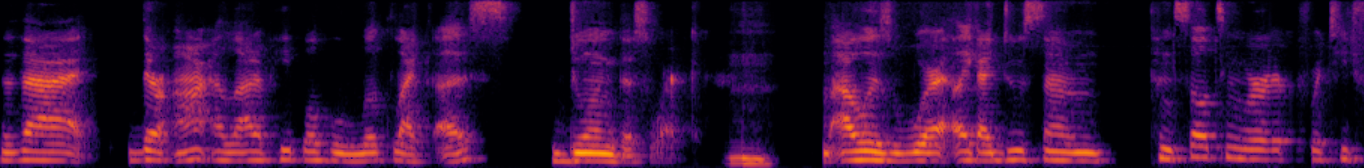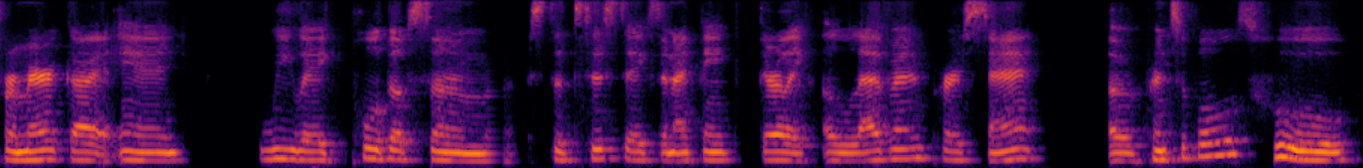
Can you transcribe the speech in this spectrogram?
that there aren't a lot of people who look like us doing this work. Mm. I was where, like, I do some consulting work for Teach for America, and we like pulled up some statistics and I think there are like 11% of principals who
